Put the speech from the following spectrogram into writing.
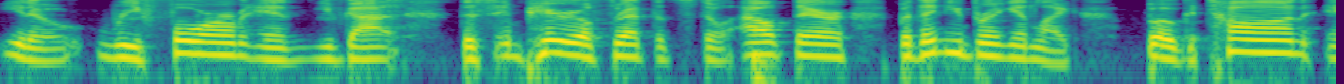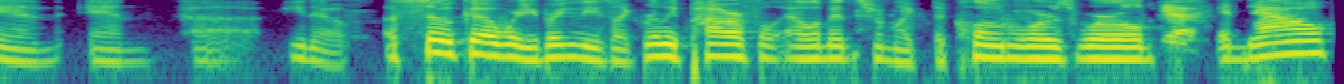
you know reform and you've got this imperial threat that's still out there but then you bring in like Bo-Katan and and uh, you know Ahsoka, where you bring these like really powerful elements from like the Clone Wars world, Yeah. and now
